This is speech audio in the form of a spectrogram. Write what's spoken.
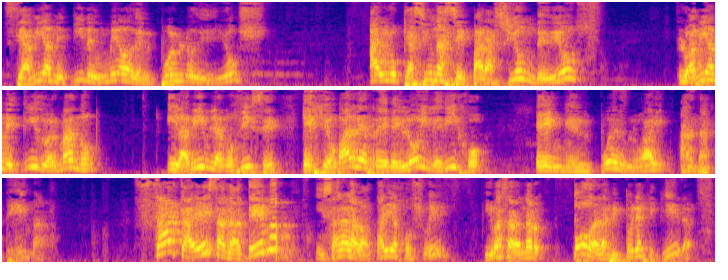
se había metido en medio del pueblo de Dios. Algo que hacía una separación de Dios. Lo había metido, hermano. Y la Biblia nos dice que Jehová le reveló y le dijo, en el pueblo hay anatema. Saca ese anatema y sale a la batalla Josué. Y vas a ganar todas las victorias que quieras.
